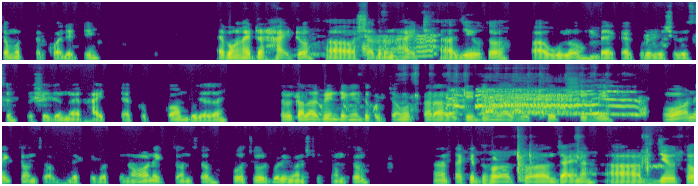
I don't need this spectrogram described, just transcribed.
চমৎকার কোয়ালিটি। এবং এটার হাইটও অসাধারণ হাইট যেহেতু পাগুলো ব্যাকা করে বসে রয়েছে, তো সেই জন্য এর হাইটটা খুব কম বোঝা যায়। তবে কালার প্রিন্টে কিন্তু খুব চমৎকার আর এটি ডিমে আসবে খুব শীঘ্রই। অনেক চঞ্চল, দেখতে পাচ্ছেন, অনেক চঞ্চল, প্রচুর পরিমাণ সে চঞ্চল। হ্যাঁ তাকে ধরা ছোঁয়া যায় না। আর যেহেতু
